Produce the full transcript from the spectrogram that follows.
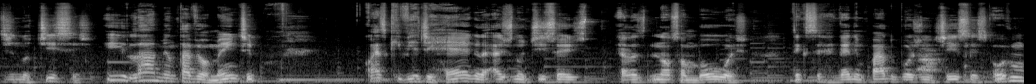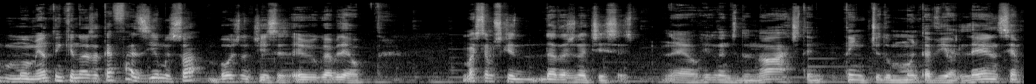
de notícias e lamentavelmente quase que via de regra as notícias elas não são boas tem que ser garimpado boas notícias houve um momento em que nós até fazíamos só boas notícias eu e o Gabriel mas temos que dar as notícias né? O Rio Grande do Norte tem, tem tido muita violência.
